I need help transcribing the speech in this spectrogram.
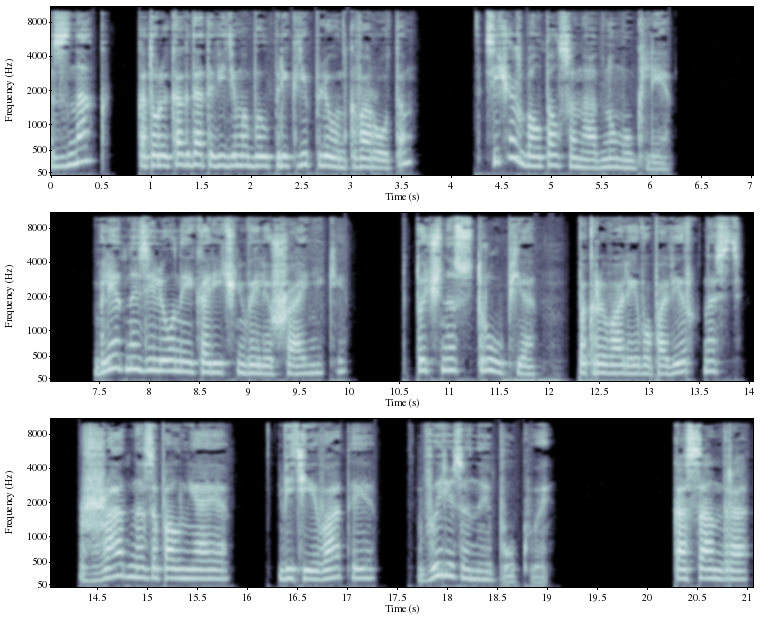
Знак, который когда-то, видимо, был прикреплен к воротам, сейчас болтался на одном угле. Бледно-зеленые и коричневые лишайники, точно струпья, покрывали его поверхность, жадно заполняя витиеватые, вырезанные буквы. Кассандра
